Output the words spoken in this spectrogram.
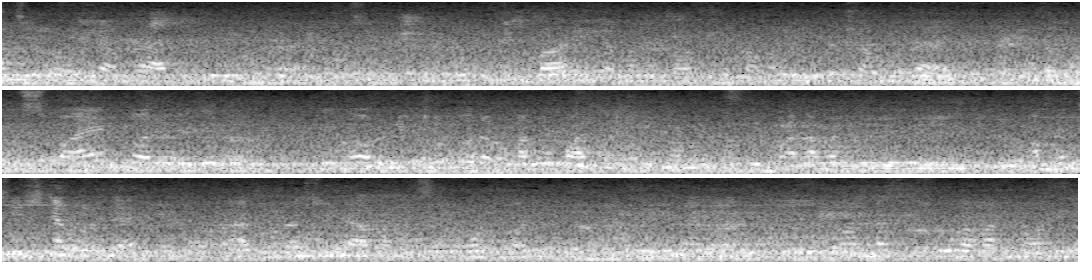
আজকে আমরা আমাদের দর্শক আমাদের উৎসাহ দেয় ইন্সপায়ার করে ওদের যে ধরনের ছবি ওরা ভালো বানায় সেই ধরনের ছবি বানাবার জন্য আমরা চেষ্টা করে যাই আর ওরা সেটা আমাদের সাপোর্ট করে আমরা কিছু আমার নলেজ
